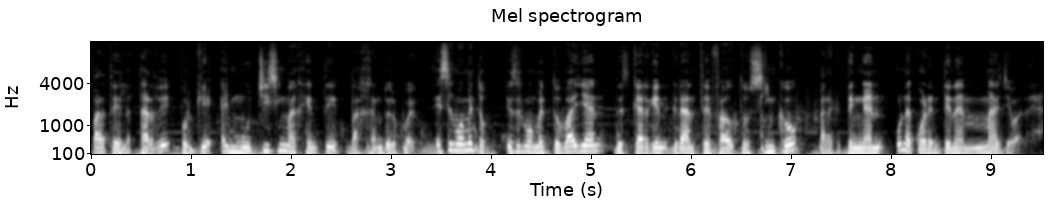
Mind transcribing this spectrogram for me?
parte de la tarde, porque hay muchísima gente bajando el juego. Es el momento es el momento. Vayan, descarguen Grand Theft Auto 5 para que tengan una cuarentena más llevadera.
